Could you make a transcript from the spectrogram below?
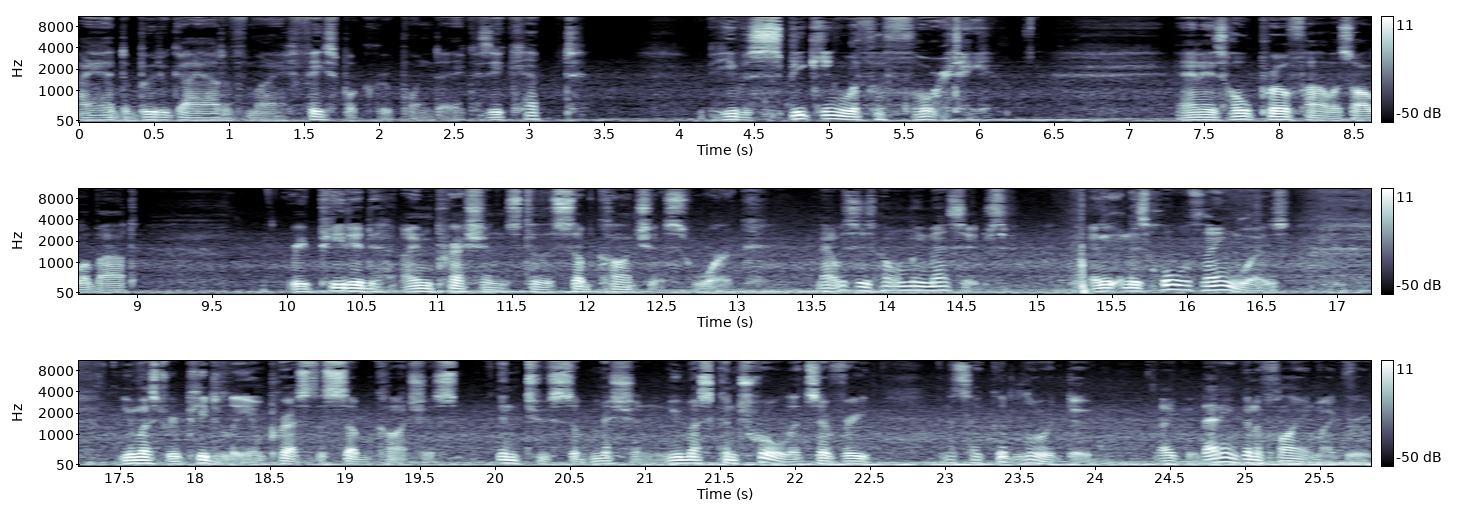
I had to boot a guy out of my Facebook group one day because he kept, he was speaking with authority. And his whole profile was all about repeated impressions to the subconscious work. That was his only message. And, and his whole thing was you must repeatedly impress the subconscious into submission. You must control its every. And it's like, good lord, dude. Like, that ain't gonna fly in my group.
